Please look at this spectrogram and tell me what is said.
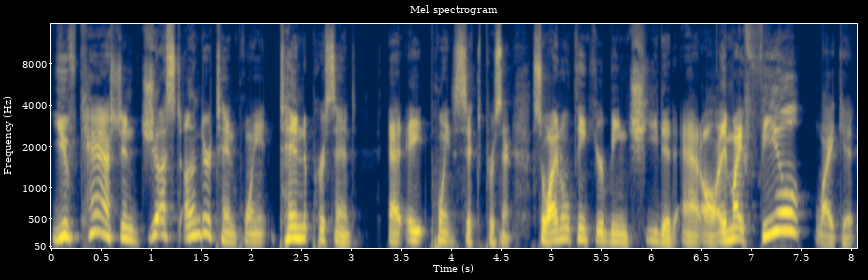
you've cashed in just under 10 point, 10% at 8.6%. So I don't think you're being cheated at all. It might feel like it,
